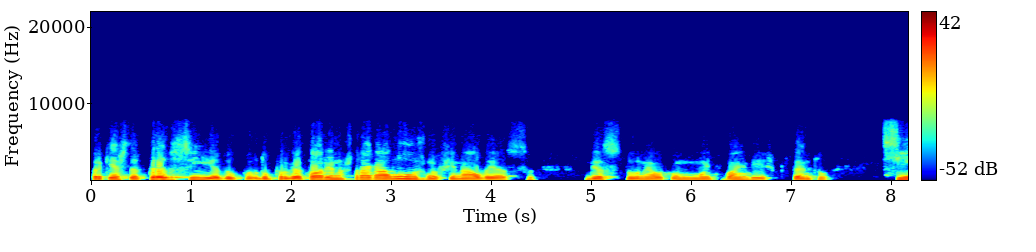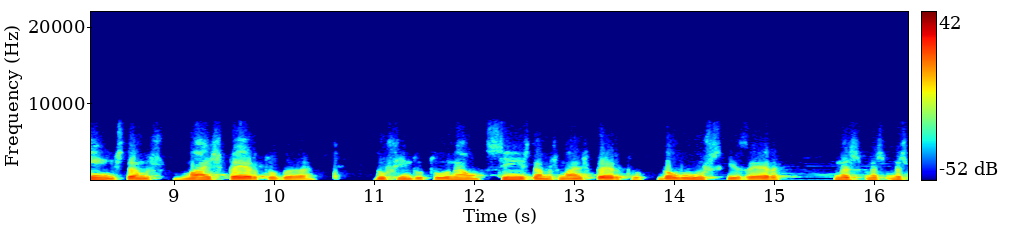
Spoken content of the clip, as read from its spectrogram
para que esta travessia do, do purgatório nos traga a luz no final desse, desse túnel, como muito bem diz. Portanto, sim, estamos mais perto do fim do túnel, sim, estamos mais perto da luz, se quiser, mas, mas, mas,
